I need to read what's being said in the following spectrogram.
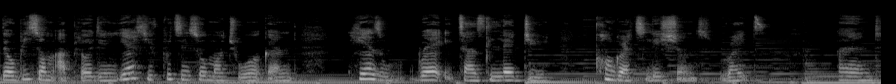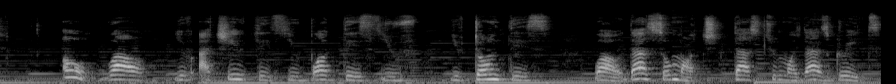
There'll be some applauding. Yes, you've put in so much work, and here's where it has led you. Congratulations, right? And oh wow, you've achieved this, you've bought this, you've you've done this. Wow, that's so much. That's too much. That's great.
